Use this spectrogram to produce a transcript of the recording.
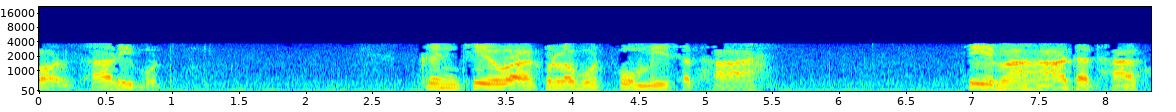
ก่อนสารีบุตร ขึ้นชื่อว่ากุลบุตรผู้มีศรัทธาที่มหาตถาค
